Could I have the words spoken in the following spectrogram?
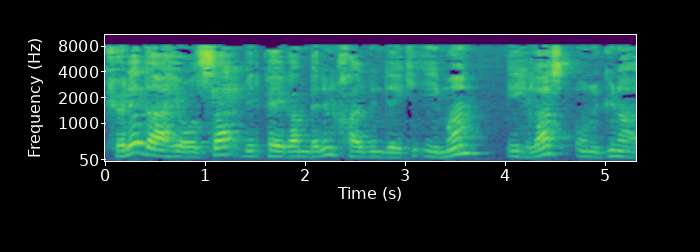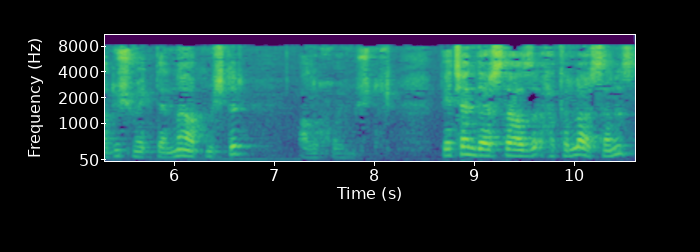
köle dahi olsa bir peygamberin kalbindeki iman, ihlas onu günaha düşmekten ne yapmıştır? Alıkoymuştur. Geçen derste hatırlarsanız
